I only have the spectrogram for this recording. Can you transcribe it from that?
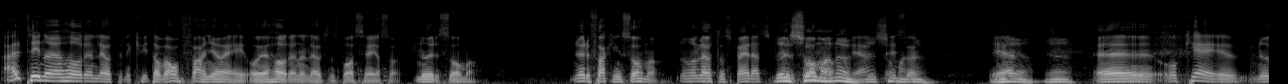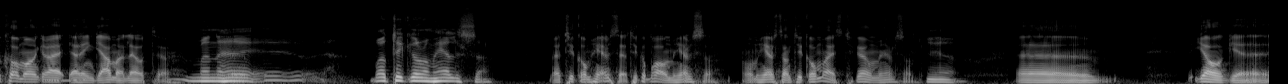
Alltid när jag hör den låten, det kvittar var fan jag är och jag hör den låten så bara säger jag så. Nu är det sommar. Nu är det fucking sommar. Nu har låten spelats. Det är sommar nu. Ja, Det är sommar nu. Ja, ja, ja. Eh, Okej, nu kommer en grej. Ja, det är en gammal låt. Ja. Men eh, vad tycker du om hälsa? Men jag tycker om hälsa. Jag tycker bra om hälsa. Om hälsan tycker om mig så tycker jag om hälsan. Ja. Eh, jag, eh,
